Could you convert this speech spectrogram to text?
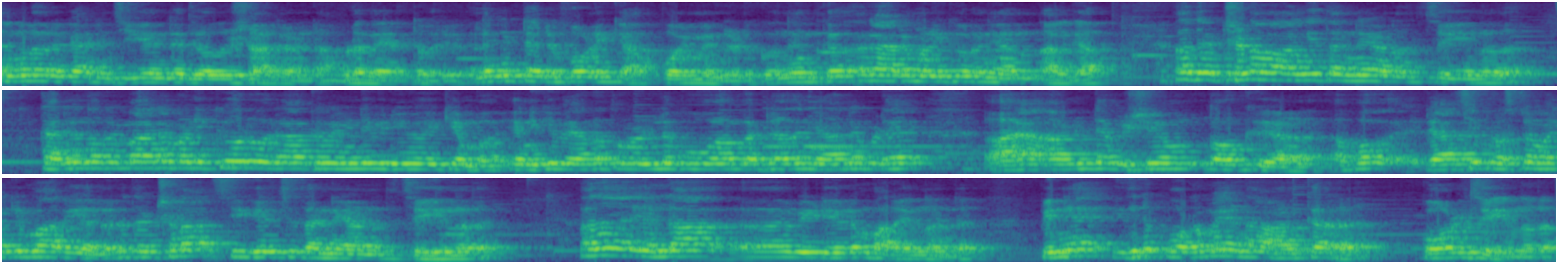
നിങ്ങൾ ഒരു കാര്യം ചെയ്യും എന്റെ ജ്യോതിഷാലയുണ്ട് അവിടെ നേരിട്ട് വരും. അല്ലെങ്കിൽ ടെലിഫോണിക് അപ്പോയിൻമെന്റ് എടുക്കും. നിങ്ങൾക്ക് ഒരു അരമണിക്കൂർ ഞാൻ നൽകാം. അത് ദക്ഷിണ വാങ്ങി തന്നെയാണ് ചെയ്യുന്നത്. കാര്യം എന്ന് പറയുമ്പോൾ അരമണിക്കൂർ ഒരാൾക്ക് വേണ്ടി വിനിയോഗിക്കുമ്പോൾ എനിക്ക് വേറെ തൊഴിലിൽ പോകാൻ പറ്റാതെ ഞാനിവിടെ അതിന്റെ വിഷയം നോക്കുകയാണ്. അപ്പോൾ രാശി പ്രശ്നം വയ്ക്കുമ്പോൾ അറിയാലോ ഒരു ദക്ഷിണ സ്വീകരിച്ച് തന്നെയാണ് ഇത് ചെയ്യുന്നത്. അത് എല്ലാ വീഡിയോയിലും പറയുന്നുണ്ട്. പിന്നെ ഇതിന് പുറമെയാണ് ആൾക്കാർ കോൾ ചെയ്യുന്നത്.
